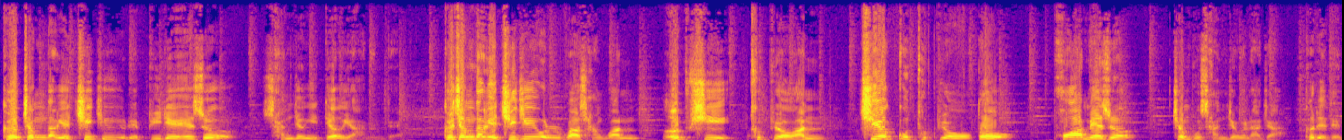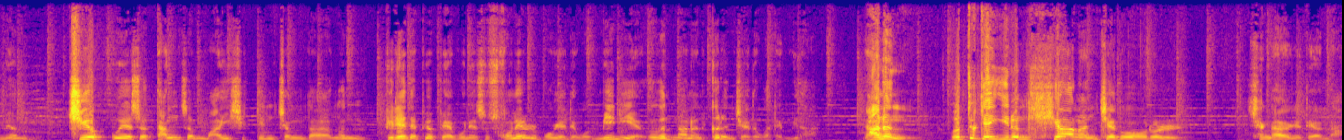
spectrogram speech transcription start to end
그 정당의 지지율에 비례해서 산정이 되어야 하는데 그 정당의 지지율과 상관없이 투표한 지역구 투표도 포함해서 전부 산정을 하자. 그래 되면 지역구에서 당선 많이 시킨 정당은 비례대표 배분에서 손해를 보게 되고 민의에 어긋나는 그런 제도가 됩니다. 나는 어떻게 이런 희한한 제도를 생각하게 되었나?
